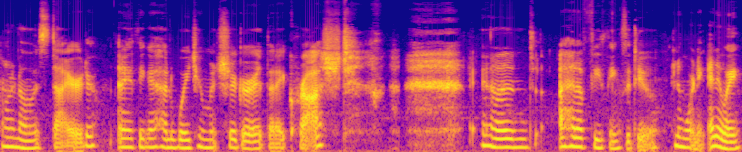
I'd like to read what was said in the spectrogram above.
I don't know, I was tired and I think I had way too much sugar that I crashed. and I had a few things to do in the morning. Anyway,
